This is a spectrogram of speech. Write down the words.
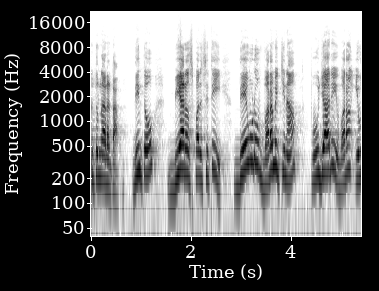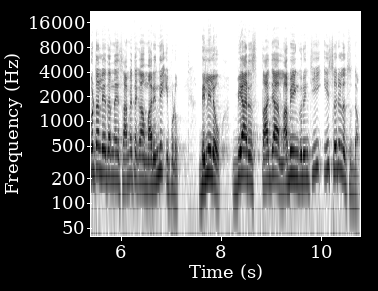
అంటున్నారట. దీంతో బీఆర్ఎస్ పరిస్థితి దేవుడు వరం పూజారి వరం ఇవ్వటలేదన్న సామెతగా మారింది ఇప్పుడు. ఢిల్లీలో బీఆర్ఎస్ తాజా లాబింగ్ గురించి ఈ స్టోరీలో చూద్దాం.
